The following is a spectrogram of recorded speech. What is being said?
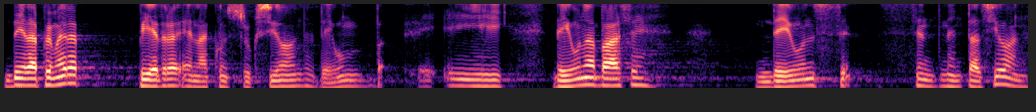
de la primera piedra en la construcción de, un, y de una base de una cementación.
